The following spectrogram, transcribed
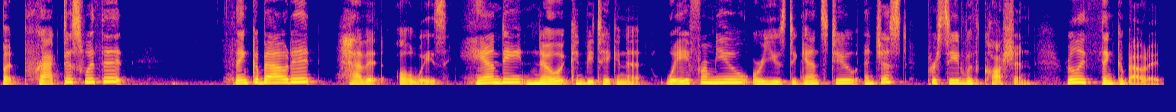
But practice with it, think about it, have it always handy, know it can be taken away from you or used against you, and just proceed with caution. Really think about it.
